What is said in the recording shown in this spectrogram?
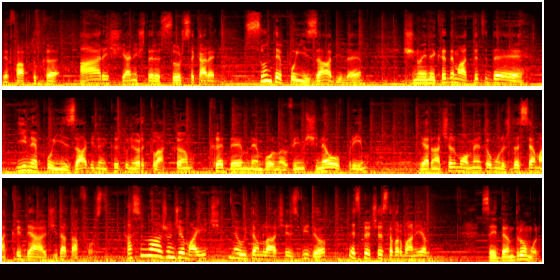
de faptul că are și ea niște resurse care sunt epuizabile și noi ne credem atât de inepuizabile încât uneori clacăm, cădem, ne îmbolnăvim și ne oprim iar în acel moment omul își dă seama cât de agitat a fost. Ca să nu ajungem aici, ne uităm la acest video despre ce este vorba în el. Să-i dăm drumul!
